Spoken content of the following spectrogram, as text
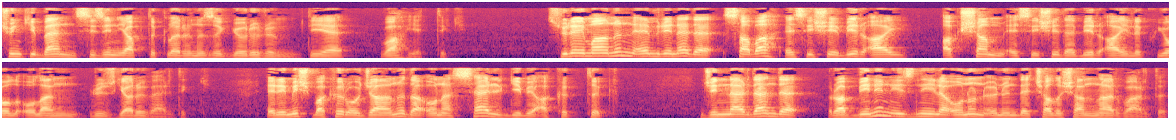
çünkü ben sizin yaptıklarınızı görürüm diye vahyettik. Süleyman'ın emrine de sabah esişi bir ay, akşam esişi de bir aylık yol olan rüzgarı verdik. Erimiş bakır ocağını da ona sel gibi akıttık. Cinlerden de Rabbinin izniyle onun önünde çalışanlar vardı.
